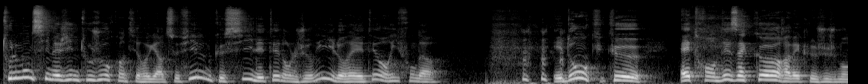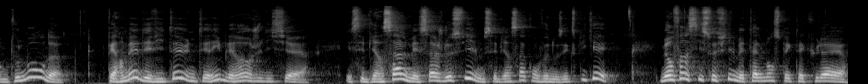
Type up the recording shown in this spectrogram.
Tout le monde s'imagine toujours quand il regarde ce film que s'il était dans le jury, il aurait été Henri Fonda. Et donc que être en désaccord avec le jugement de tout le monde permet d'éviter une terrible erreur judiciaire. Et c'est bien ça le message de ce film, c'est bien ça qu'on veut nous expliquer. Mais enfin, si ce film est tellement spectaculaire,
